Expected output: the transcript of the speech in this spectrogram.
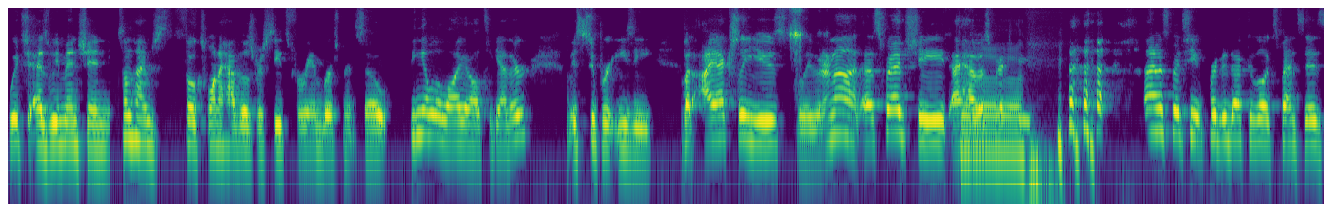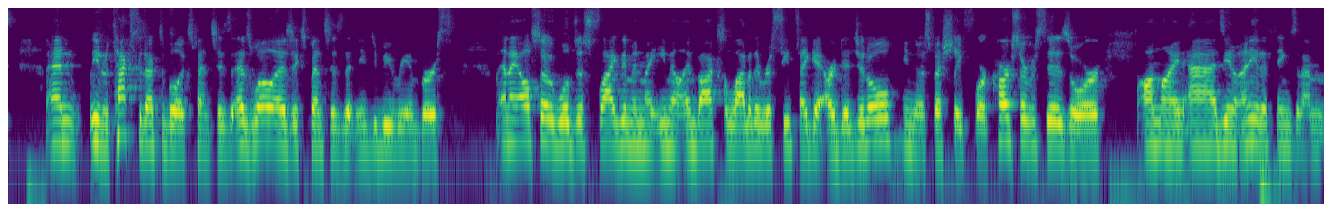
which, as we mentioned, sometimes folks want to have those receipts for reimbursement. So being able to log it all together is super easy. But I actually use, believe it or not, a spreadsheet. I have a spreadsheet. I have a spreadsheet for deductible expenses and you know tax deductible expenses as well as expenses that need to be reimbursed and I also will just flag them in my email inbox. A lot of the receipts I get are digital, you know, especially for car services or online ads, you know, any of the things that I'm,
